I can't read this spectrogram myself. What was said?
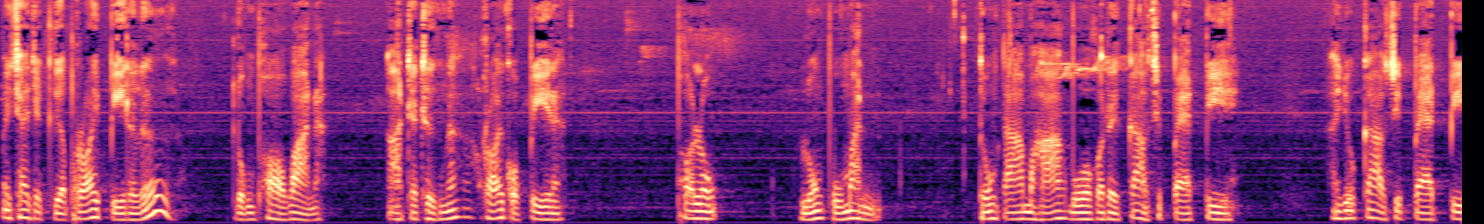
ไม่ใช่จะเกือบร้อยปีแล้วเลยหลวงพ่อว่านะอาจจะถึงนะร้อยกว่าปีนะพอลง หลวงปู่มั่นตรงตามหาบัวก็เลยเก้าสิบแปดปี อายุเก้าสิบแปดปี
